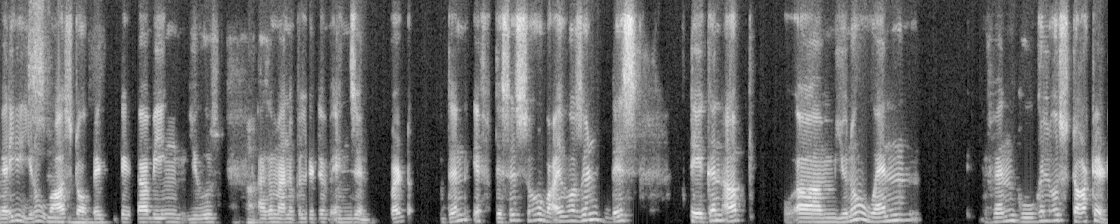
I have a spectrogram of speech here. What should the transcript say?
very you know vast Hmm. topic data being used हाँ. as a manipulative engine but then if this is so why wasn't this taken up um you know when when google was started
